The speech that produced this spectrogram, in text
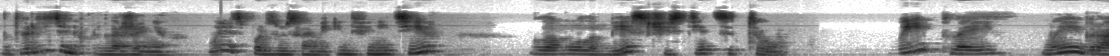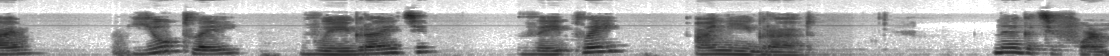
В утвердительных предложениях мы используем с вами инфинитив глагола без частицы to. We play. Мы играем. You play. Вы играете. They play. Они играют. Negative form.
